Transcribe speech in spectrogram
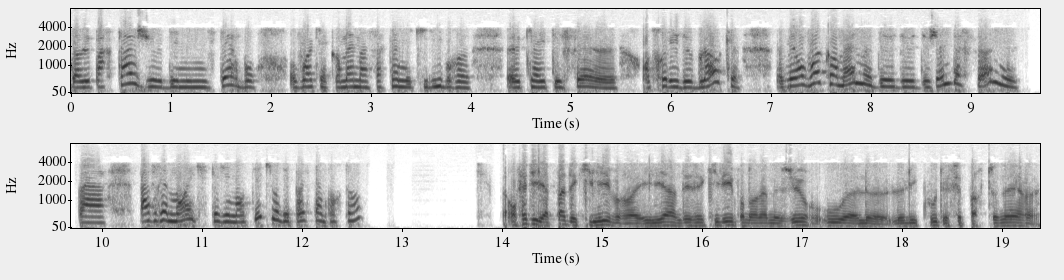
dans le partage des ministères, bon, on voit qu'il y a quand même un certain équilibre euh, qui a été fait euh, entre les deux blocs, mais on voit quand même de, de, de jeunes personnes, pas, pas vraiment expérimentées, qui ont des postes importants. En fait, il n'y a pas d'équilibre. Il y a un déséquilibre dans la mesure où euh, le, le Likoud et ses partenaires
